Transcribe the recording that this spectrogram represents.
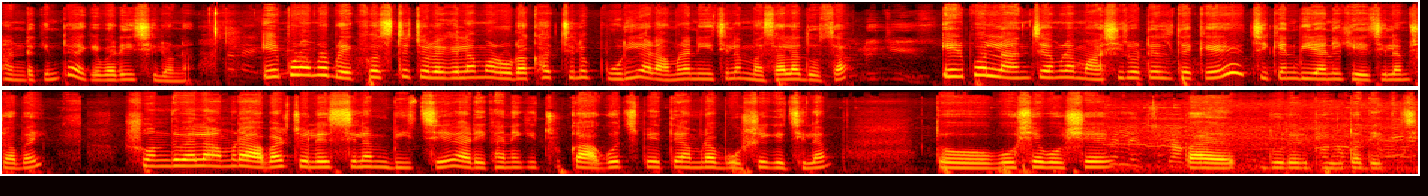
ঠান্ডা কিন্তু একেবারেই ছিল না। এরপর আমরা ব্রেকফাস্টে চলে গেলাম, আর ওরা খাচ্ছিল পুরি, আর আমরা নিয়েছিলাম মশালা দোসা এরপর লাঞ্চে আমরা মাসির হোটেল থেকে চিকেন বিরিয়ানি খেয়েছিলাম সবাই। সন্ধেবেলা আমরা আবার চলে এসেছিলাম বিচে আর এখানে কিছু কাগজ পেতে আমরা বসে গেছিলাম। তো বসে বসে দূরের ভিউটা দেখছি।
